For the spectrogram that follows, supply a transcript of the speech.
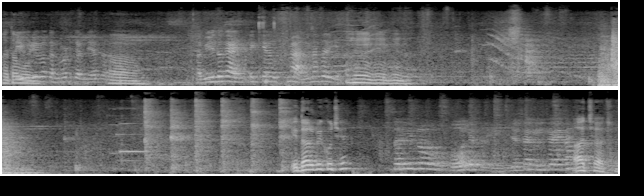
खत्म हो गया। कन्वर्ट कर दिया सर। हाँ। अभी ये तो क्या एंटिक क्या उसमें आ गई ना सर ये? हम्म हम्म हम्म। इधर भी कुछ है? सर ये तो होल है जैसा नीचे है ना अच्छा अच्छा।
